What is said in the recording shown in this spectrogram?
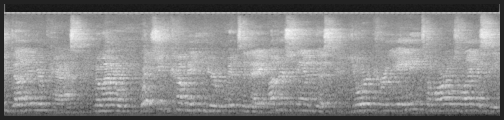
you've done in your past, no matter what you've come in here with today, understand this. You're creating tomorrow's legacy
